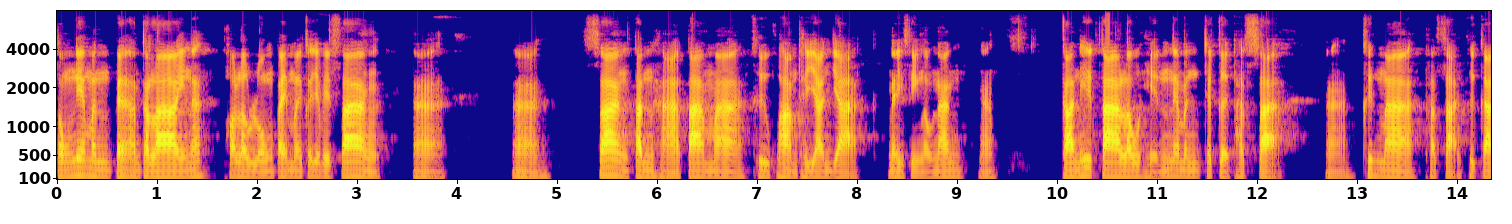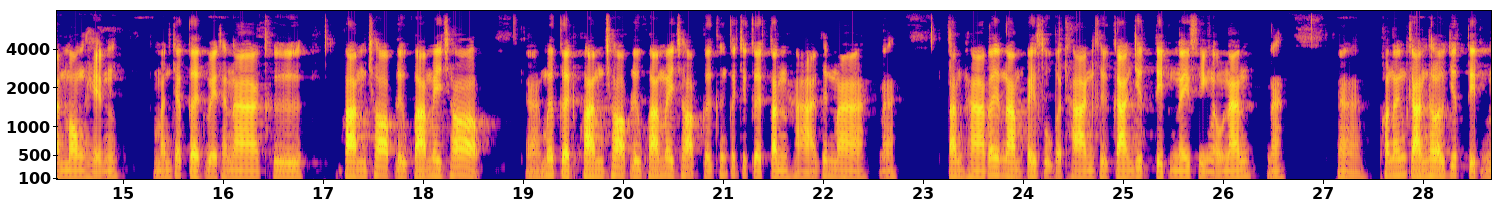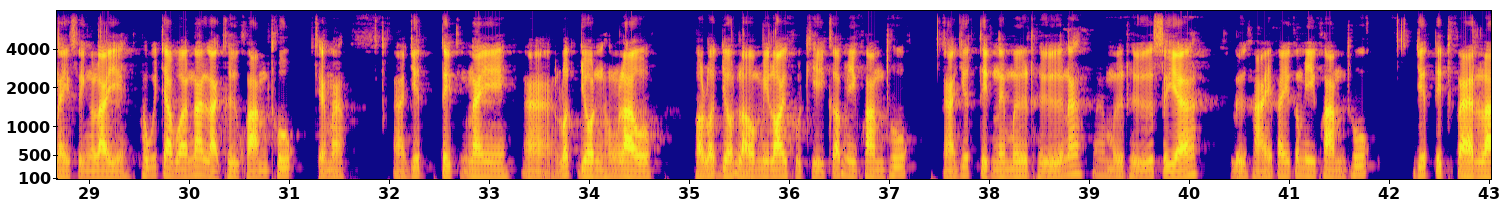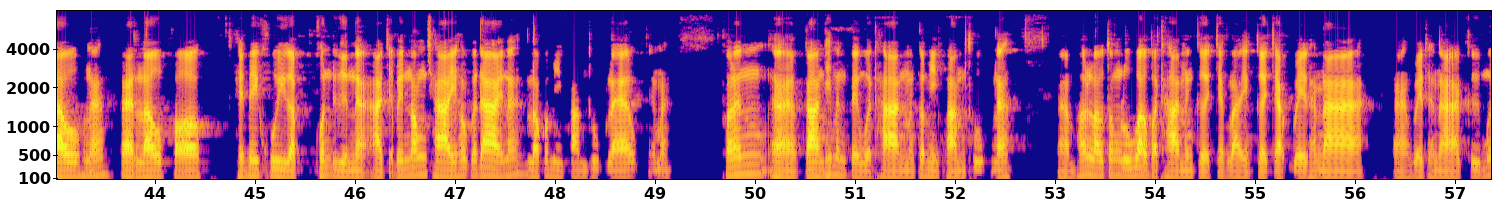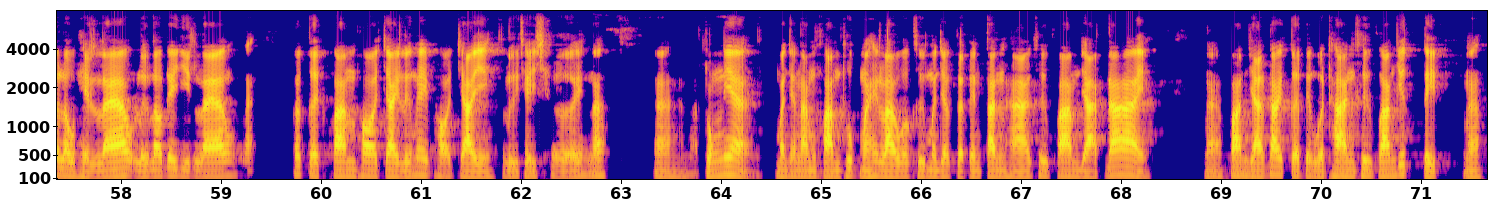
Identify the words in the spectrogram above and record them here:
ตรงเนี้ยมันเป็นอันตรายนะพอเราหลงไปมันก็จะไปสร้างอ่าอ่า สร้างตัณหาตามมาคือความทยานอยากในสิ่งเหล่านั้นนะการที่ตาเราเห็นเนี่ยมันจะเกิดผัสสะอ่าขึ้นมาผัสสะคือการมองเห็น มันจะเกิดเวทนาคือความชอบหรือความไม่ชอบอเมื่อเกิดความชอบหรือความไม่ชอบเกิดขึ้นก็จะเกิดตัณหาขึ้นมานะตัณหาก็จะนำไปสู่ประทานคือการยึดติดในสิ่งเหล่านั้นนะเพราะนั้นการถ้าเรายึดติดในสิ่งอะไร พระพุทธเจ้าว่านั่นแหละคือความทุกข์ใช่ไหมยึดติดในรถยนต์ของเรา พอรถยนต์เรามีรอยขูดขีดก็มีความทุกข์ยึดติดในมือถือนะมือถือเสียหรือหายไปก็มีความทุกข์ยึดติดแฟนเรานะแฟนเราพอเห็นไปคุยกับคนอื่นนะอาจจะเป็นน้องชายเขาก็ได้นะเราก็มีความทุกข์แล้วใช่ไหมเพราะฉะนั้นการที่มันเป็นวัฏานมันก็มีความทุกข์นะเพราะเราต้องรู้ว่าอุปทานมันเกิดจากอะไรเกิดจากเวทนาเวทนาคือเมื่อเราเห็นแล้วหรือเราได้ยินแล้วนะก็เกิดความพอใจหรือไม่พอใจหรือเฉยๆนะ ตรงเนี้ยมันจะนำความทุกข์มาให้เราก็คือมันจะเกิดเป็นตัณหาคือความอยากได้นะความอยากได้เกิดเป็นอุทานคือความยึดติดนะ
